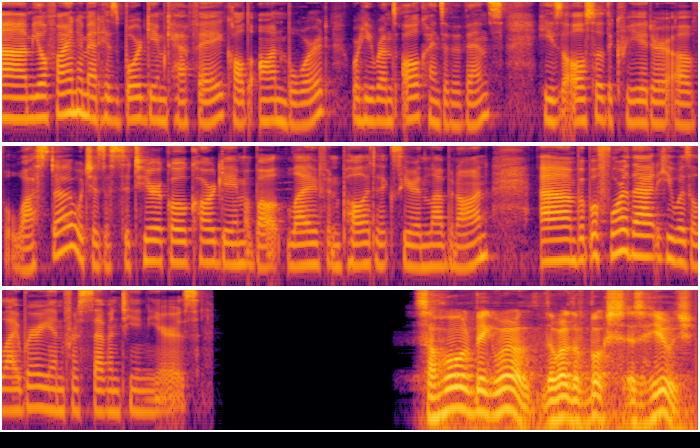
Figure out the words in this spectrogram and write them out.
Um, you'll find him at his board game cafe called On Board, where he runs all kinds of events. He's also the creator of Wasta, which is a satirical card game about life and politics here in Lebanon. Um, but before that, he was a librarian for 17 years. It's a whole big world. The world of books is huge.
